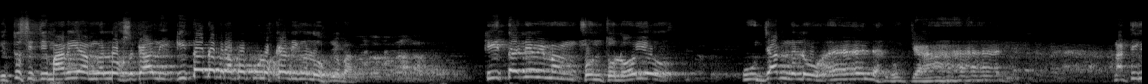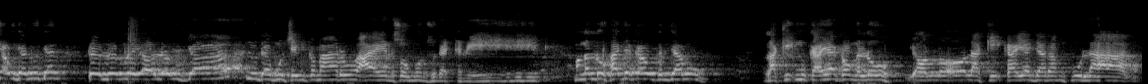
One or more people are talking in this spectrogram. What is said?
Itu Siti Maria mengeluh sekali. Kita ada berapa puluh kali ngeluh coba. Kita ini memang sontoloyo. Hujan ngeluh, eh hujan. Nanti nggak hujan-hujan, tolonglah ya Allah hujan. Udah musim kemarau, air sumur sudah kering. Mengeluh aja kau kerjamu. Lakimu kaya kau ngeluh. Ya Allah, laki kaya jarang pulang.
